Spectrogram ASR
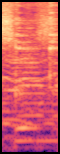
আসে না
